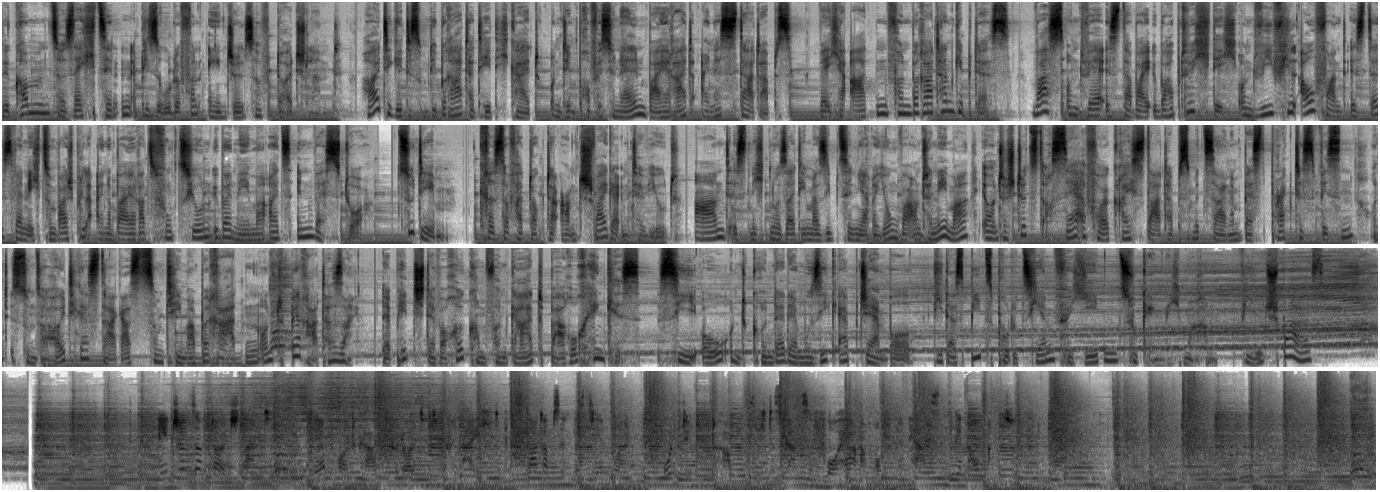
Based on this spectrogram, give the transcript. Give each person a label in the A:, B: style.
A: Willkommen zur 16. Episode von Angels of Deutschland. Heute geht es um die Beratertätigkeit und den professionellen Beirat eines Startups. Welche Arten von Beratern gibt es? Was und wer ist dabei überhaupt wichtig und wie viel Aufwand ist es, wenn ich zum Beispiel eine Beiratsfunktion übernehme als Investor? Zudem Christoph hat Dr. Arndt Schweiger interviewt. Arndt ist nicht nur seitdem er 17 Jahre jung war Unternehmer, er unterstützt auch sehr erfolgreich Startups mit seinem Best Practice Wissen und ist unser heutiger Stargast zum Thema Beraten und Berater sein. Der Pitch der Woche kommt von Gard Baruch Hinkes, CEO und Gründer der Musik-App Jamble, die das Beats produzieren für jeden zugänglich machen. Viel Spaß!
B: Angels of Deutschland, der Podcast für Leute, die vielleicht in Startups investieren wollen und den Mut haben, sich das Ganze vorher am offenen Herzen genau anzuhören.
